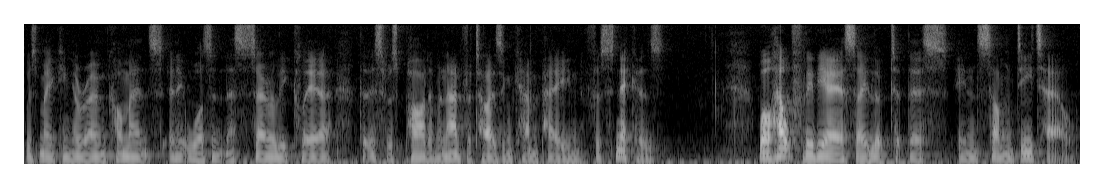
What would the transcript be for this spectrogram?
was making her own comments, and it wasn't necessarily clear that this was part of an advertising campaign for Snickers. Well, helpfully, the ASA looked at this in some detail,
